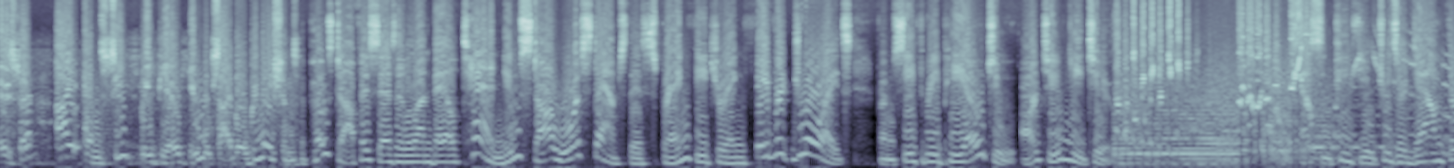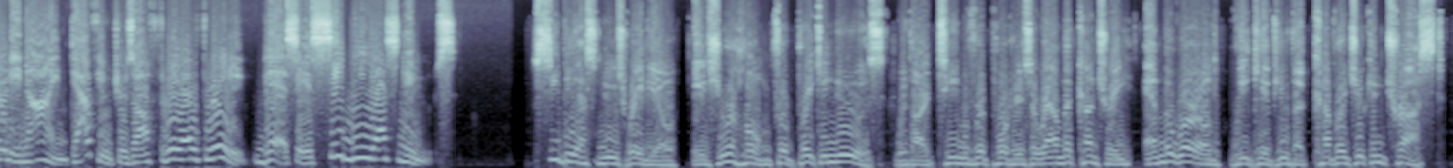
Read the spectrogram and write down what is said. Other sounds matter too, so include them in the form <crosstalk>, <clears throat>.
No, sir. I am C-3PO Human Cyborg Relations. The post office says it'll unveil 10 new Star Wars stamps this spring featuring favorite droids from C-3PO to R2-D2. S&P futures are down 39. Dow futures off 303. This is CBS News. CBS News Radio is your home for breaking news. With our team of reporters around the country and the world, we give you the coverage you can trust.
